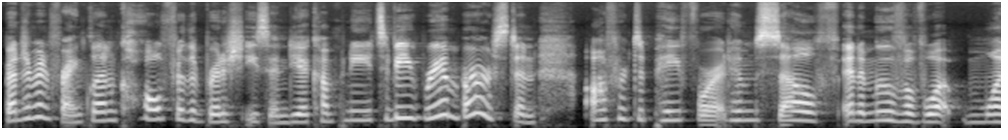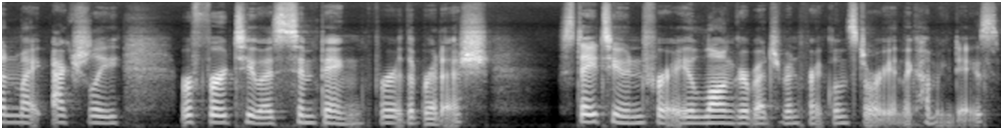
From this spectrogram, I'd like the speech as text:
Benjamin Franklin called for the British East India Company to be reimbursed and offered to pay for it himself in a move of what one might actually refer to as simping for the British. Stay tuned for a longer Benjamin Franklin story in the coming days.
